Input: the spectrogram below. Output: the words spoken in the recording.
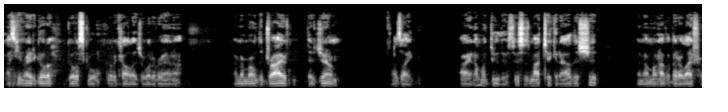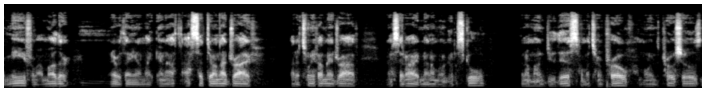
I was getting ready to go to go to school, go to college or whatever. And uh, I remember on the drive to the gym, I was like, all right, I'm gonna do this. This is my ticket out of this shit, and I'm gonna have a better life for me, for my mother, and everything. And I'm like, and I, I sat there on that drive, about a 25 minute drive. And I said, all right, man, I'm gonna go to school, and I'm gonna do this. I'm gonna turn pro. I'm going to pro shows.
